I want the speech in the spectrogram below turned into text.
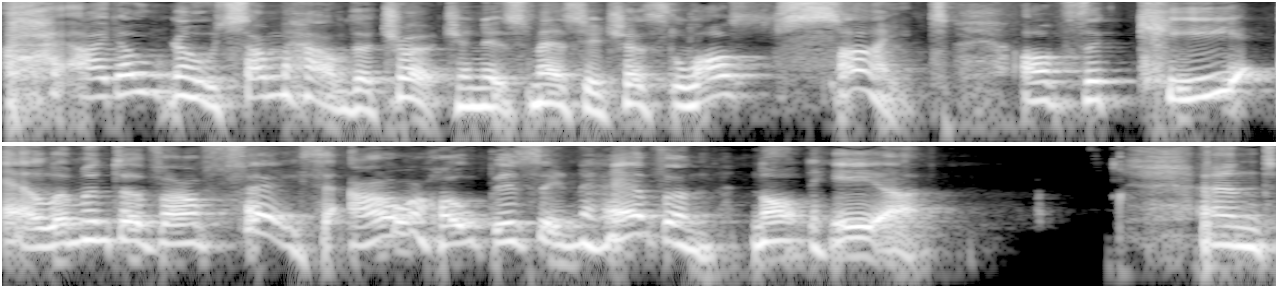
I don't know, somehow the church in its message has lost sight of the key element of our faith. Our hope is in heaven, not here. And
